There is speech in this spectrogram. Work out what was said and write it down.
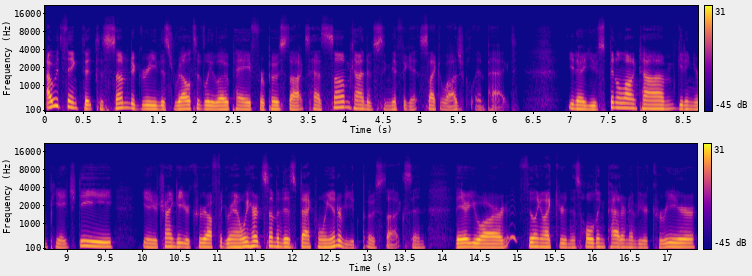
I would think that to some degree, this relatively low pay for postdocs has some kind of significant psychological impact. You know, you've spent a long time getting your PhD. You know, you're trying to get your career off the ground. We heard some of this back when we interviewed postdocs, and there you are feeling like you're in this holding pattern of your career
